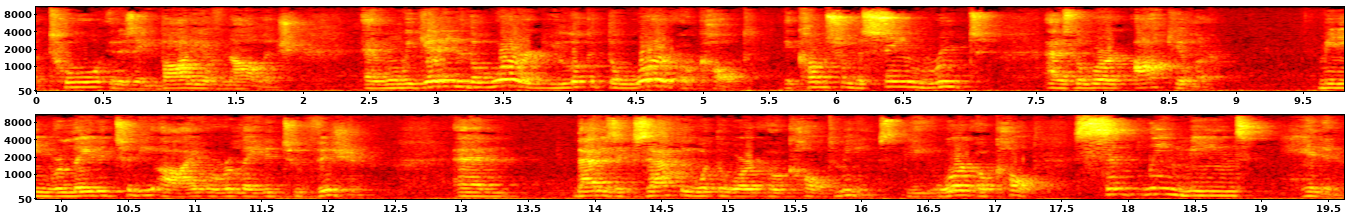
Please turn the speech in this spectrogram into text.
a tool, it is a body of knowledge. And when we get into the word, you look at the word occult, it comes from the same root as the word ocular, meaning related to the eye or related to vision. And that is exactly what the word occult means. The word occult simply means hidden.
